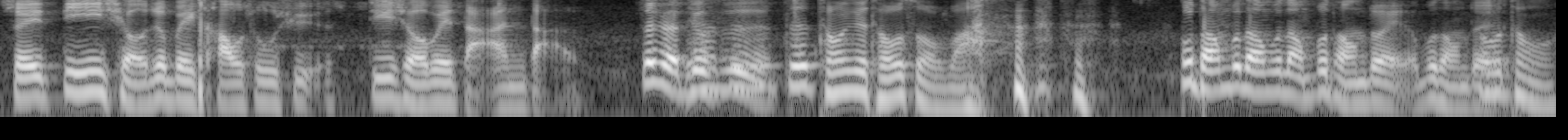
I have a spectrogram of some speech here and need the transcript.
所以第一球就被敲出去，第一球被打安打了。这个就是这同一个投手吗？不同不同不同不同队的不同队。不同。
